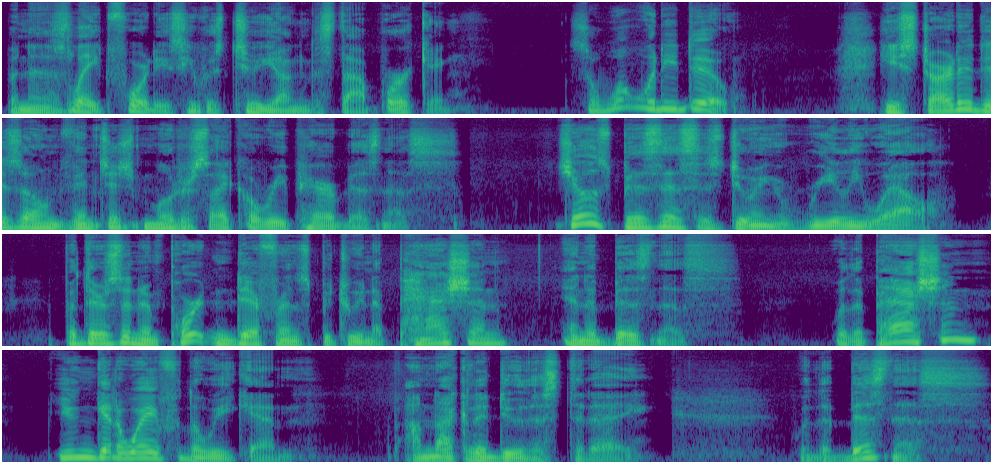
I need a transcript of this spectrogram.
but in his late 40s, he was too young to stop working. So, what would he do? He started his own vintage motorcycle repair business. Joe's business is doing really well, but there's an important difference between a passion and a business. With a passion, you can get away from the weekend. I'm not going to do this today. With a business,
